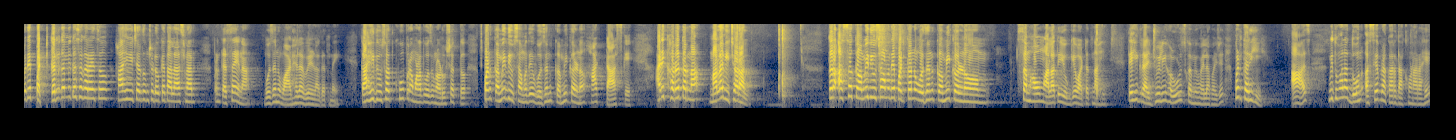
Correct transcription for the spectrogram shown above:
पण ते पटकन कमी कसं करायचं? हाही विचार तुमच्या डोक्यात आला असणार. पण कसं आहे ना वजन वाढायला वेळ लागत नाही. काही दिवसात खूप प्रमाणात वजन वाढू शकतं पण कमी दिवसामध्ये वजन कमी करणं हा टास्क आहे. आणि खरं तर ना मला विचाराल तर असं कमी दिवसामध्ये पटकन वजन कमी करणं समहाव मला ते योग्य वाटत नाही. तेही ग्रॅज्युअली हळूच कमी व्हायला पाहिजे. पण तरीही आज मी तुम्हाला दोन असे प्रकार दाखवणार आहे.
